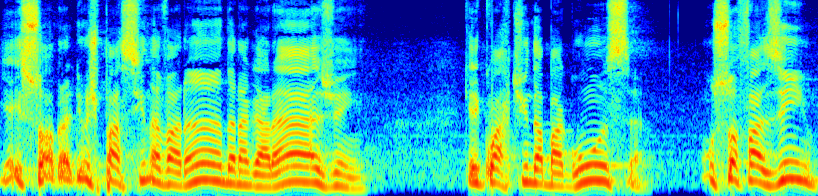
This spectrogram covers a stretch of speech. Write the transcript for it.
E aí sobra ali um espacinho na varanda, na garagem, aquele quartinho da bagunça, um sofazinho,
